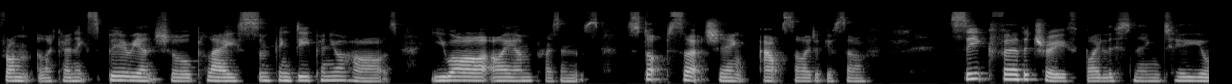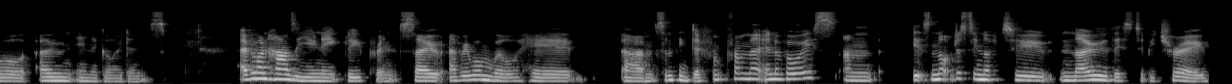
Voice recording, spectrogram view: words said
from like an experiential place, something deep in your heart, you are I am presence. Stop searching outside of yourself. Seek further truth by listening to your own inner guidance. Everyone has a unique blueprint, so everyone will hear um, something different from their inner voice. And it's not just enough to know this to be true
